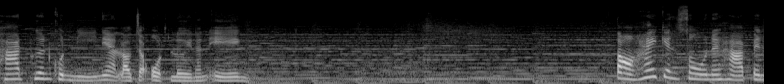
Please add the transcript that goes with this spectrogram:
พลาดเพื่อนคนนี้เนี่ยเราจะอดเลยนั่นเอง ต่อให้เกนโซนะคะเป็น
